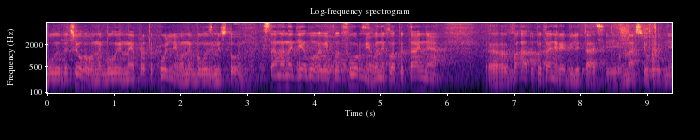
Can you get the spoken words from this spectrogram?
були до цього, вони були не протокольні, вони були змістовні. Саме на діалоговій платформі виникло питання, е, багато питань реабілітації. У нас сьогодні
